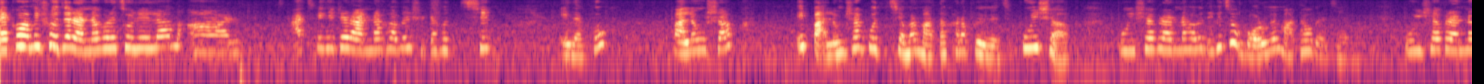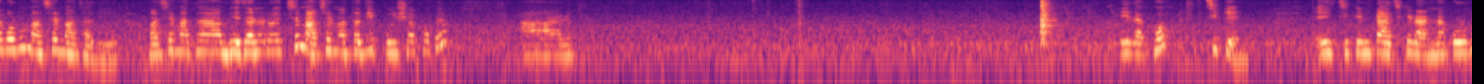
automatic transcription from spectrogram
দেখো, আমি সোজা রান্নাঘরে চলে এলাম, আর আজকে যেটা রান্না হবে সেটা হচ্ছে, এই দেখো, পালং শাক। এই পালং শাক হচ্ছে আমার মাথা খারাপ হয়ে গেছে। পুঁই শাক। পুঁই শাক রান্না হবে, দেখেছ? গরমে মাথাও গেছে আমার। পুঁই শাক রান্না করব মাছের মাথা দিয়ে। মাছের মাথা ভেজানো রয়েছে, মাছের মাথা দিয়ে পুঁই শাক হবে। আর এই দেখো, চিকেন। এই চিকেনটা আজকে রান্না করব।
